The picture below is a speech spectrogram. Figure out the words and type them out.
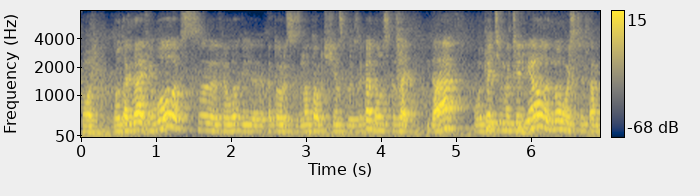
вот, то тогда филолог, с, э, фило- э, который знаток чеченского языка, должен сказать, да, вот эти материалы, новости там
